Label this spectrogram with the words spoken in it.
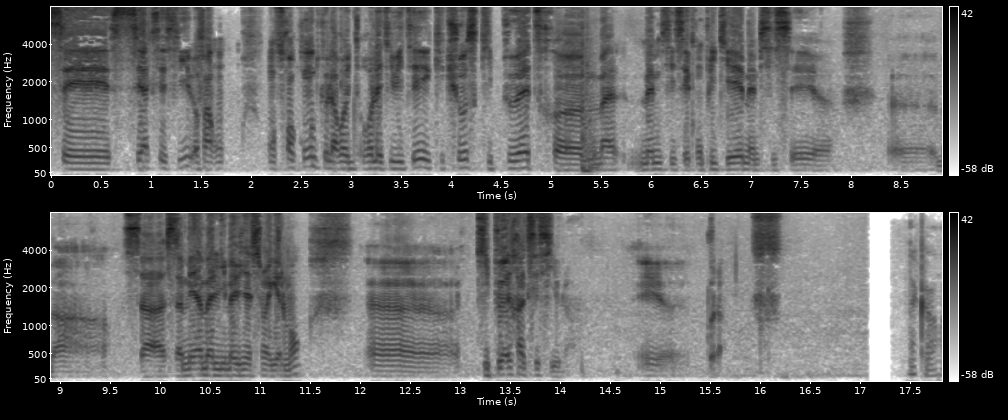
C'est- accessible. Enfin, on, se rend compte que la re- relativité est quelque chose qui peut être, euh, même si c'est compliqué, même si c'est, euh, euh, ben, ça, ça met à mal l'imagination également, qui peut être accessible. Et voilà. D'accord.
